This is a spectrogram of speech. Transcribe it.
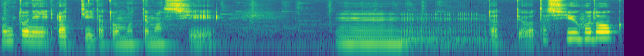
本当にラッキーだと思ってますし。うーんだって私ほど考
